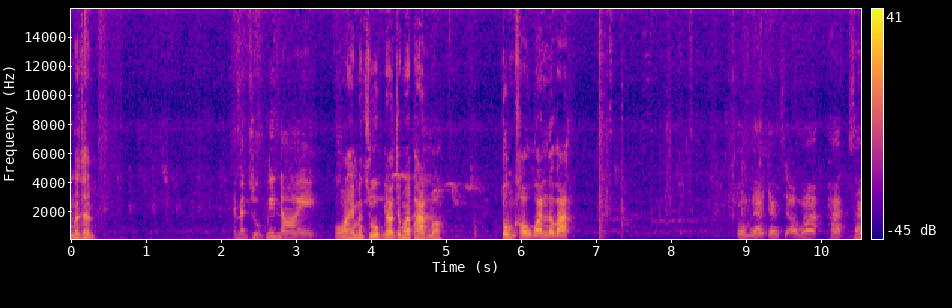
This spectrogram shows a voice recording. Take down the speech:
ำก็จันให้มันสุกนิดหน่อยอ๋อให้มันสุกแล้วจังไม่พัดบ่ต้มเข่าก่อนแล้วว่าต้มแล้วจังสิเอามาพัดใส่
